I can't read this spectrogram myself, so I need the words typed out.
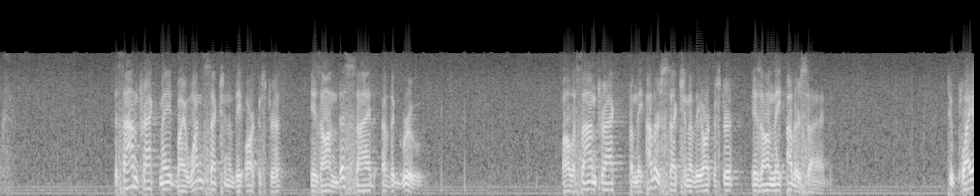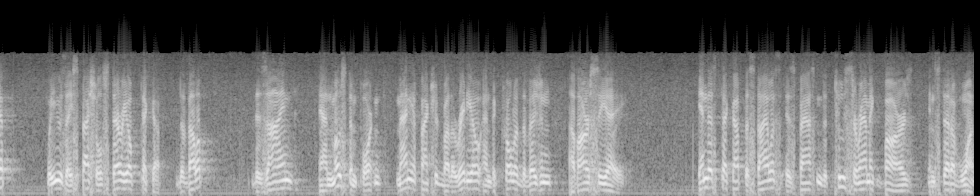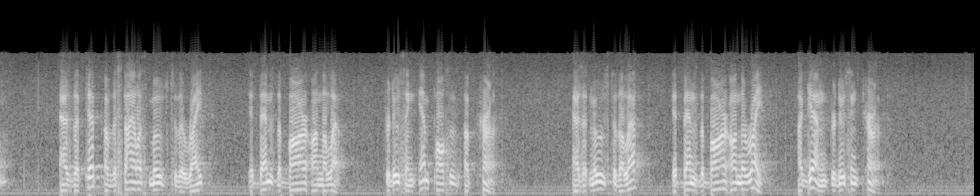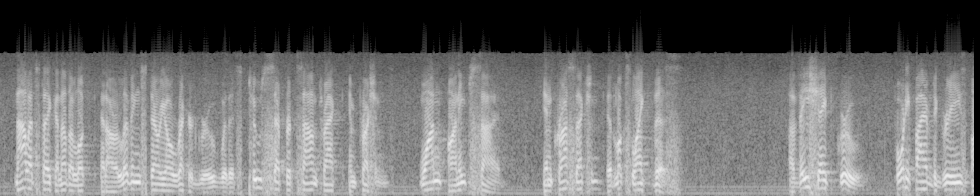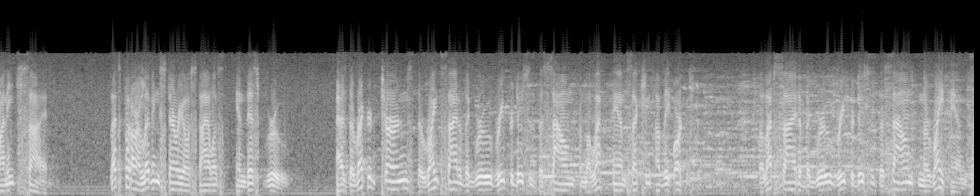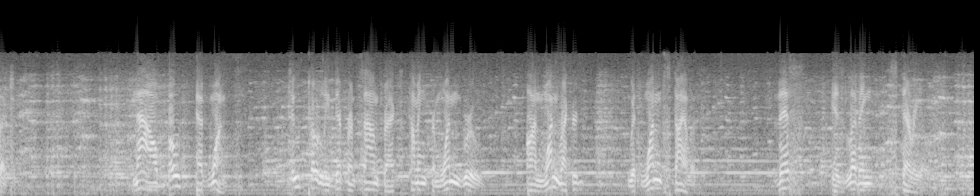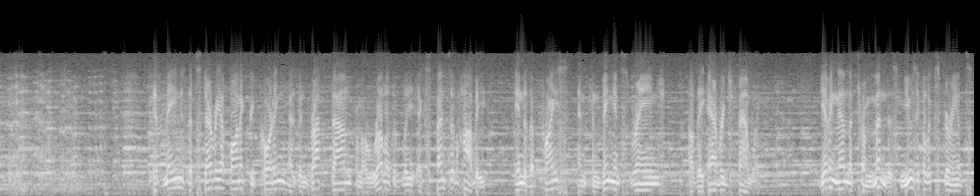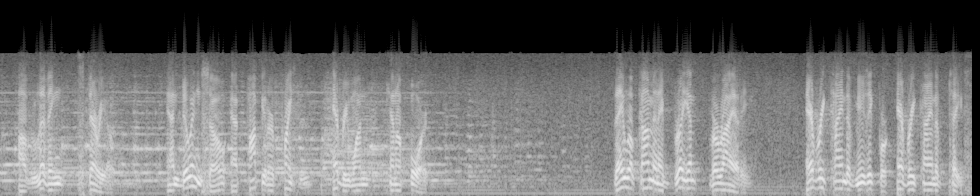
The soundtrack made by one section of the orchestra is on this side of the groove, while the soundtrack from the other section of the orchestra is on the other side. To play it, we use a special stereo pickup developed, designed, and most important, manufactured by the Radio and Victrola division of RCA. In this pickup, the stylus is fastened to two ceramic bars instead of one. As the tip of the stylus moves to the right, it bends the bar on the left, producing impulses of current. As it moves to the left, it bends the bar on the right, again producing current. Now let's take another look at our living stereo record groove with its two separate soundtrack impressions, one on each side. In cross-section, it looks like this. A V-shaped groove, 45 degrees on each side. Let's put our living stereo stylus in this groove. As the record turns, the right side of the groove reproduces the sound from the left-hand section of the orchestra. The left side of the groove reproduces the sound from the right-hand section. Now, both at once, two totally different soundtracks coming from one groove, on one record, with one stylus. This is living stereo. It means that stereophonic recording has been brought down from a relatively expensive hobby into the price and convenience range of the average family, giving them the tremendous musical experience of living stereo, and doing so at popular prices everyone can afford. They will come in a brilliant variety, every kind of music for every kind of taste.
